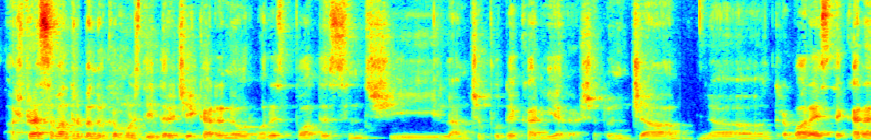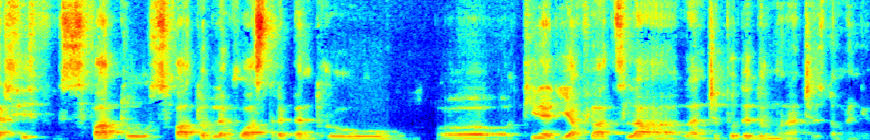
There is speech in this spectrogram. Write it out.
aș vrea să vă întreb, pentru că mulți dintre cei care ne urmăresc poate sunt și la început de carieră și atunci uh, întrebarea este care ar fi sfatul, sfaturile voastre pentru Uh, tinerii aflați la, la început de drum în acest domeniu?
